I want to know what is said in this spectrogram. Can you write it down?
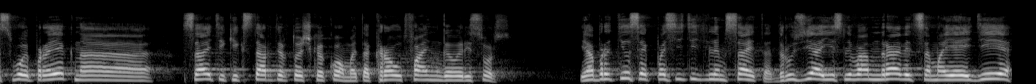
свой проект на сайте kickstarter.com. Это краудфандинговый ресурс. И обратился к посетителям сайта. Друзья, если вам нравится моя идея,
